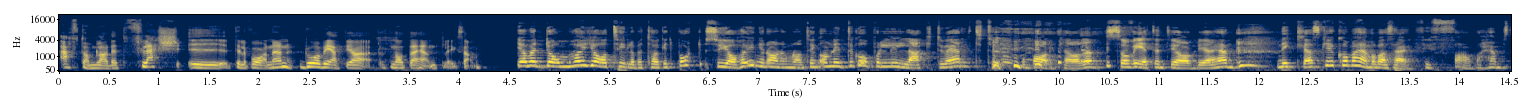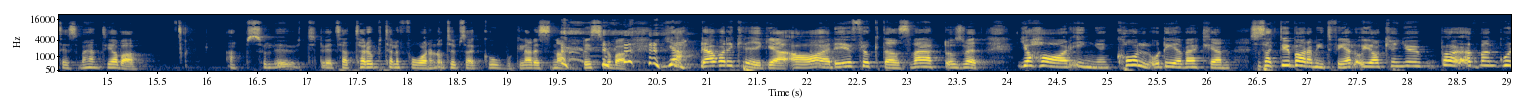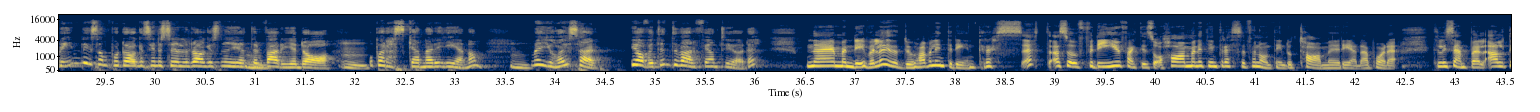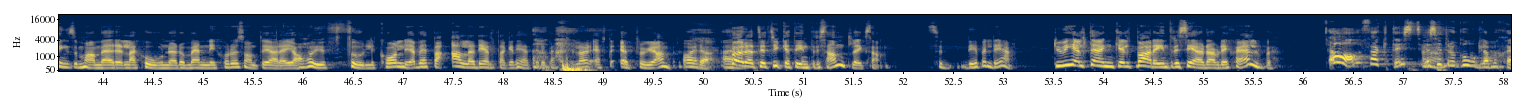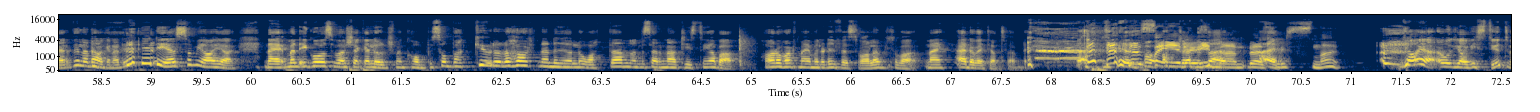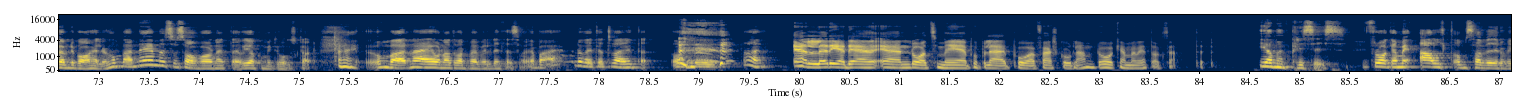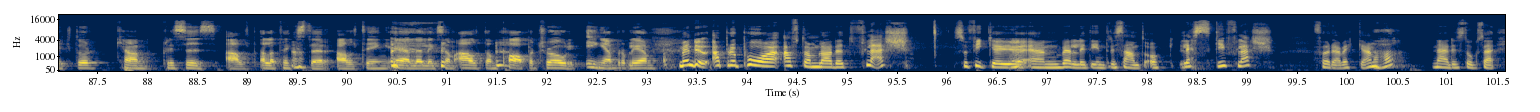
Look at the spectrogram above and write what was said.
Aftonbladet-flash i telefonen. Då vet jag att något har hänt liksom. Ja men de har jag till och med tagit bort så jag har ju ingen aning om någonting. Om det inte går på Lilla Aktuellt typ på Barnkanalen så vet inte jag om det har hänt. Niklas ska ju komma hem och bara så här, fy fan vad hemskt det som har hänt. Jag bara Absolut. Du vet, så här, tar upp telefonen och typ så här googlar det snabbis och bara ja, där var det krig ja. Ja, det är ju fruktansvärt och så vet. Jag har ingen koll och det är verkligen som sagt, det är bara mitt fel och jag kan ju bara att man går in liksom på Dagens Industri eller Dagens Nyheter varje dag och bara skannar igenom. Men jag är så här. Jag vet inte varför jag inte gör det. Nej, men det är väl att du har väl inte det intresset? Alltså, för det är ju faktiskt så, har man ett intresse för någonting, då tar man ju reda på det. Till exempel allting som har med relationer och människor och sånt att göra. Jag har ju full koll. Jag vet bara alla deltagare heter i Bachelor efter ett program. Då, för att jag tycker att det är intressant liksom. Så det är väl det. Du är helt enkelt bara intresserad av dig själv. Ja, faktiskt. Jag sitter och googlar mig själv hela dagarna. Det, är det som jag gör. Nej, men igår så var jag och käkade lunch med en kompis som bara, gud har du hört den här nya låten? Eller så här, den här artisten. Jag bara, har de varit med i Melodifestivalen? Så bara, nej, nej då vet jag inte vem det är. Det säger du innan du ens lyssnar. Ja, ja, och jag visste ju inte vem det var heller. Hon bara, nej men så sa hon vad hon hette och jag kommer inte ihåg såklart. Nej. Hon bara, nej hon har inte varit med i Melodifestivalen. Jag bara, nej då vet jag tyvärr inte. Och nej. Eller är det en låt som är populär på förskolan? Då kan man veta också. Ja men precis. Fråga mig allt om Savir och Viktor. Kan precis allt. Alla texter, allting. Eller liksom allt om Paw Patrol. Inga problem. Men du, apropå Aftonbladet Flash, så fick jag ju en väldigt intressant och läskig flash förra veckan. Aha. När det stod så här,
